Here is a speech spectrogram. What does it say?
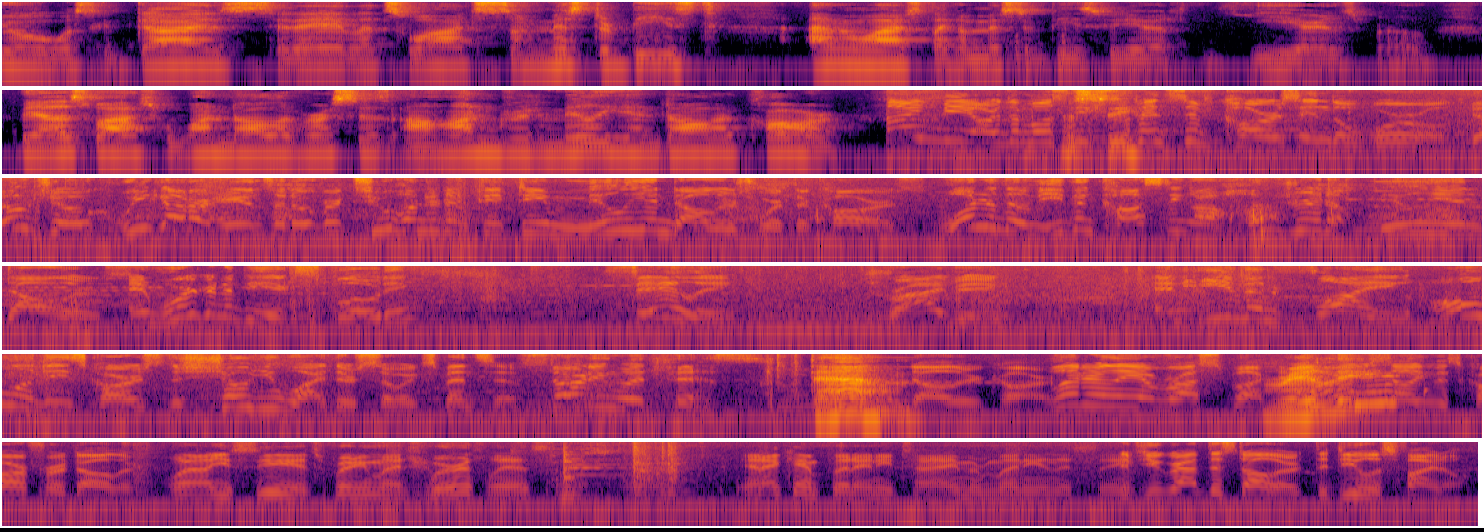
Yo, what's good, guys? Today, let's watch some Mr. Beast. I haven't watched like a Mr. Beast video in years, bro. But yeah, let's watch $1 versus a $100 million car. Behind me are the most Let's see. expensive cars in the world. No joke, we got our hands on over $250 million worth of cars. One of them even costing $100 million. And we're gonna be exploding, sailing, driving, and even flying all of these cars to show you why they're so expensive. Starting with this Damn. Dollar car. Literally a rust bucket. Really? Why are you selling this car for a dollar? Well, you see, it's pretty much worthless. And I can't put any time or money in this thing. If you grab this dollar, the deal is final.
